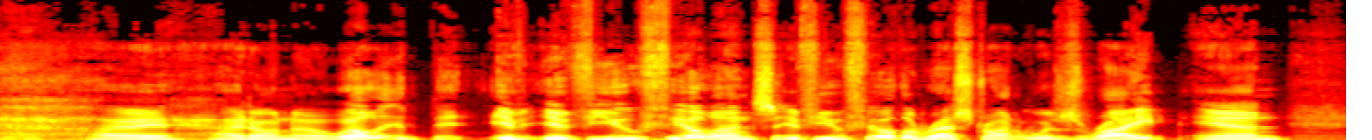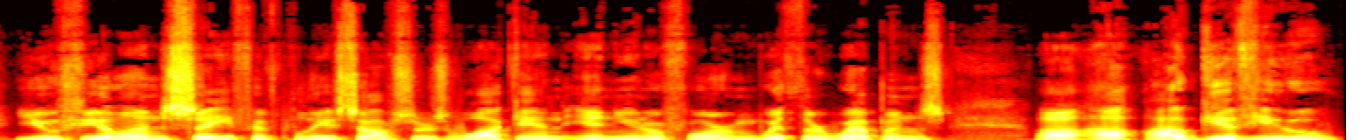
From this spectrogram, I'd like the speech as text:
I I don't know. Well, it, if if you feel uns if you feel the restaurant was right and you feel unsafe if police officers walk in in uniform with their weapons, uh, I'll, I'll give you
